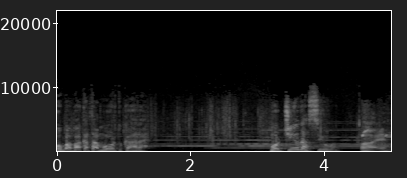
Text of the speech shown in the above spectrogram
O babaca tá morto, cara. Mortinho da Silva. Ah, é?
